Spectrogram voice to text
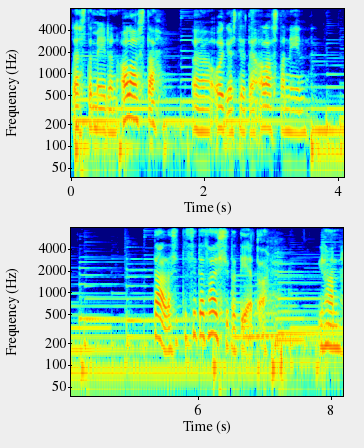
tästä meidän alasta, oikeustieteen alasta, niin täällä sitten sitä saisi sitä tietoa ihan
